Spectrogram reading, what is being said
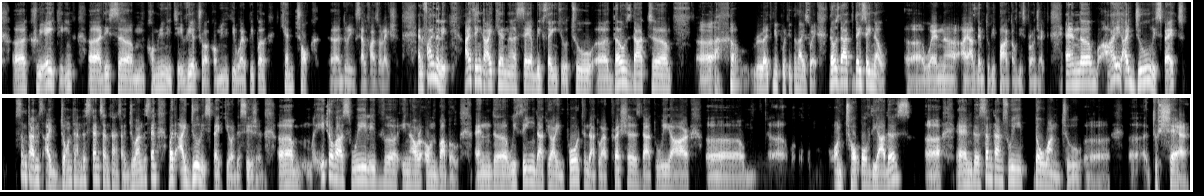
creating this um, community, virtual community where people can talk uh, during self-isolation. And finally, I think I can uh, say a big thank you to uh, those that, let me put it a nice way, those that they say no. Uh, when uh, I ask them to be part of this project. And uh, I, I do respect sometimes I don't understand, sometimes I do understand, but I do respect your decision. Um, each of us, we live uh, in our own bubble, and uh, we think that you are important, that we are precious, that we are uh, on top of the others uh, and uh, sometimes we don't want to uh, to share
